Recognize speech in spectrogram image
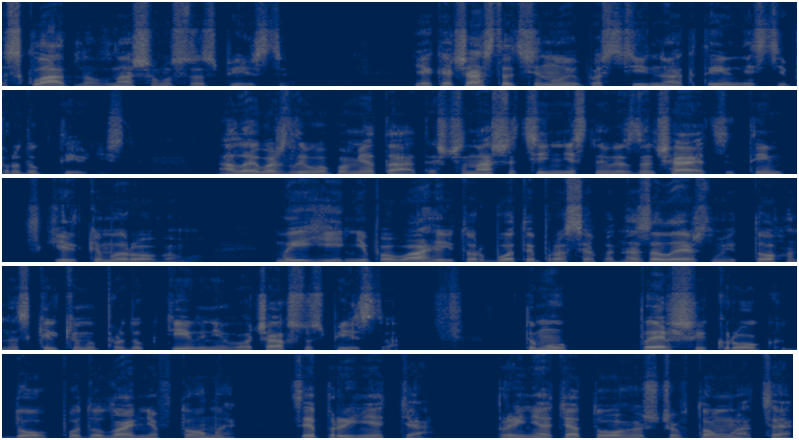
складно в нашому суспільстві, яке часто цінує постійну активність і продуктивність. Але важливо пам'ятати, що наша цінність не визначається тим, скільки ми робимо. Ми гідні поваги і турботи про себе незалежно від того, наскільки ми продуктивні в очах суспільства. Тому перший крок до подолання втоми це прийняття. Прийняття того, що втома це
